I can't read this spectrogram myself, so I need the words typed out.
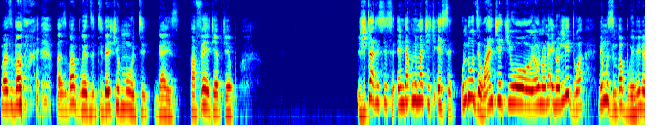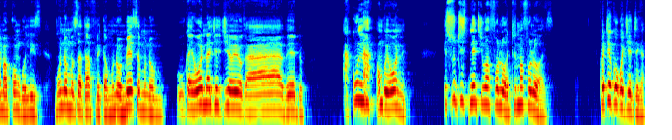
Mazimbabwens tine chimuti guys. Pafee chepo chepo zvitarisise enda kune machechi ese. Undiudze one chechi iwowo yaunoona inolidwa nemuzimbabwen nemacongolese muno musouth africa muno mese muno ukaiona chechi iyoyo kavedo hakuna haumboione. Isu tisine tichivafollowa tiri mafollowers. Kwete ikoko chete ka?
